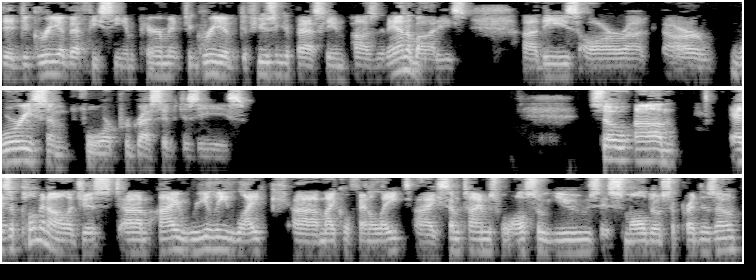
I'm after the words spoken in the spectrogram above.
the degree of FVC impairment, degree of diffusing capacity, and positive antibodies, uh, these are uh, are worrisome for progressive disease. So, um, as a pulmonologist, um, I really like uh. I sometimes will also use a small dose of prednisone.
